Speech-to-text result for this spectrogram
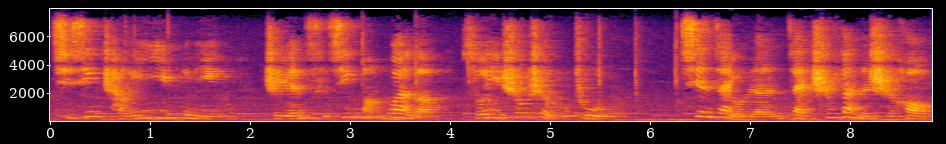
其心常依依不宁，只缘此心忙惯了，所以收摄不住。现在有人在吃饭的时候，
